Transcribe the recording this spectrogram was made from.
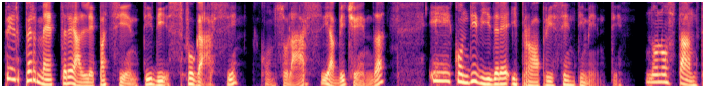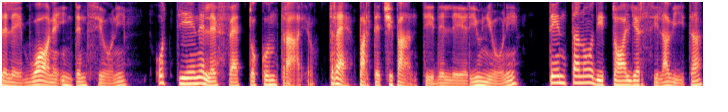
per permettere alle pazienti di sfogarsi, consolarsi a vicenda e condividere i propri sentimenti. Nonostante le buone intenzioni, ottiene l'effetto contrario tre partecipanti delle riunioni tentano di togliersi la vita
